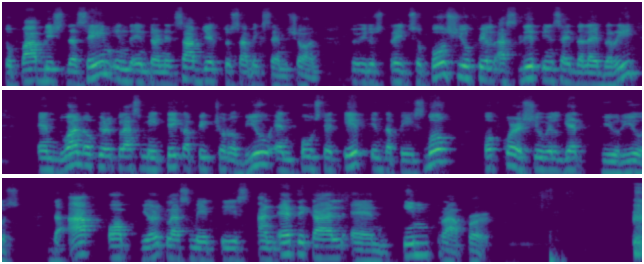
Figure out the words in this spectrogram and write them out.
to publish the same in the internet subject to some exemption. To illustrate, suppose you fell asleep inside the library and one of your classmates take a picture of you and posted it in the Facebook, of course, you will get furious. The act of your classmate is unethical and improper.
